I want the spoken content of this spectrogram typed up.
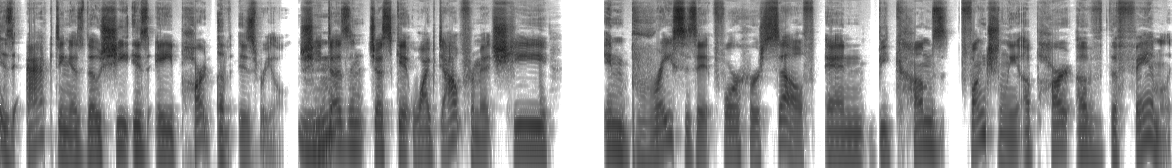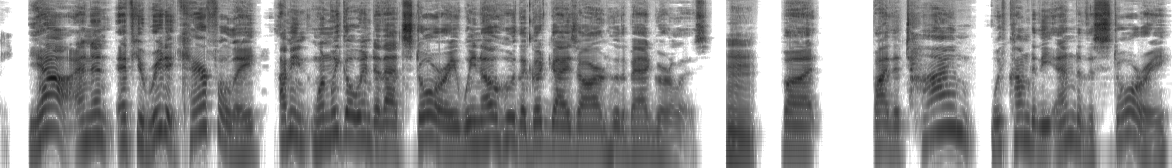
is acting as though she is a part of Israel. Mm-hmm. She doesn't just get wiped out from it. She embraces it for herself and becomes functionally a part of the family. Yeah. And then if you read it carefully, I mean, when we go into that story, we know who the good guys are and who the bad girl is. Mm. But by the time we've come to the end of the story,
